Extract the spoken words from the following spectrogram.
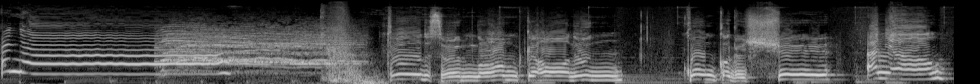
안녕! 두두쌤과 함께하는 공과교실 안녕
